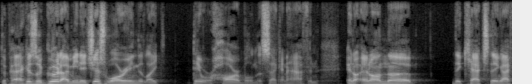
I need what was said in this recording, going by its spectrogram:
the Packers are good. I mean, it's just worrying that like they were horrible in the second half, and and, and on the the catch thing, I,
